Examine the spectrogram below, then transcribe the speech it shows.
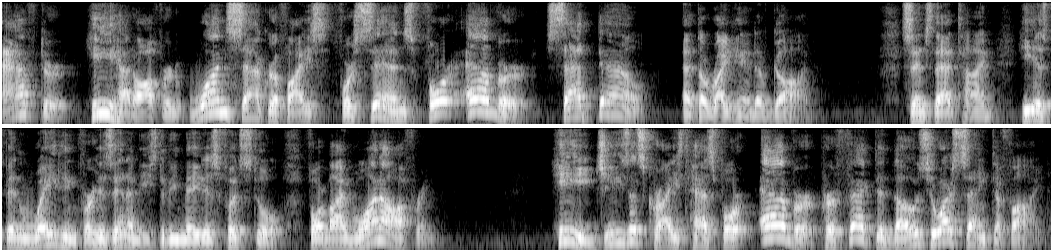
after he had offered one sacrifice for sins forever, sat down at the right hand of God. Since that time, he has been waiting for his enemies to be made his footstool. For by one offering, he, Jesus Christ, has forever perfected those who are sanctified.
